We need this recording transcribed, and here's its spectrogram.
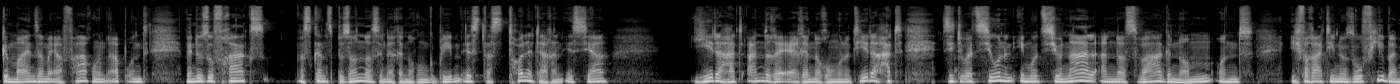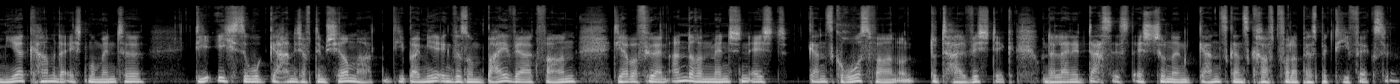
gemeinsame Erfahrungen ab. Und wenn du so fragst, was ganz besonders in Erinnerung geblieben ist, das Tolle daran ist ja, jeder hat andere Erinnerungen und jeder hat Situationen emotional anders wahrgenommen. Und ich verrate dir nur so viel, bei mir kamen da echt Momente, die ich so gar nicht auf dem Schirm hatte, die bei mir irgendwie so ein Beiwerk waren, die aber für einen anderen Menschen echt ganz groß waren und total wichtig. Und alleine das ist echt schon ein ganz, ganz kraftvoller Perspektivwechsel.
